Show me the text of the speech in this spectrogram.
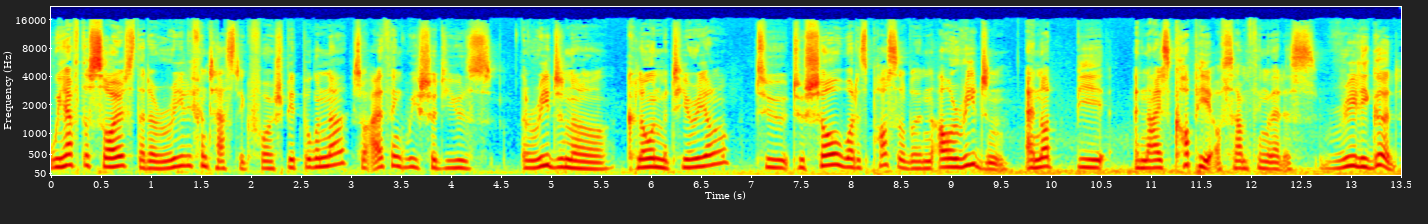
We have the soils that are really fantastic for Spätburgunder, so I think we should use a regional clone material to to show what is possible in our region and not be a nice copy of something that is really good.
